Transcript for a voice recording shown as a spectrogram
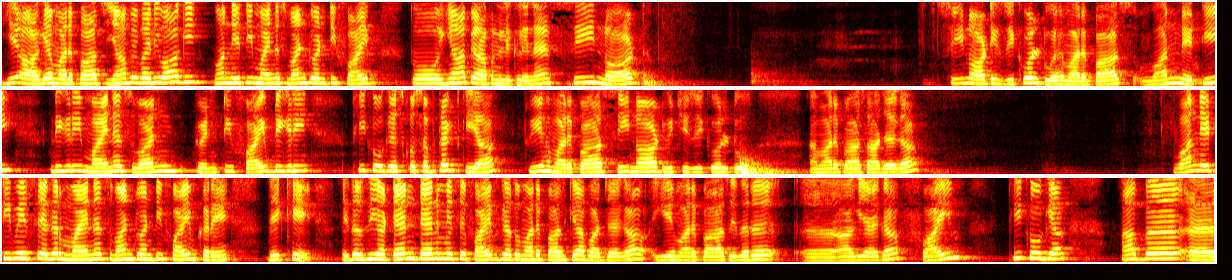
ये आ गया हमारे पास। यहाँ पे वैल्यू आ गई 180 eighty minus one twenty five तो यहाँ पे आपने लिख लेना है C not C not is equal to है हमारे पास 180 degree minus one twenty five degree ठीक हो गया, इसको सब्ट्रैक्ट किया तो ये हमारे पास C not which is equal to हमारे पास आ जाएगा। 180 में से अगर माइनस वन ट्वेंटी फाइव करें, देखें, इधर लिया 10 10 में से 5 गया तो हमारे पास क्या बच जाएगा? ये हमारे पास इधर आ जाएगा 5 ठीक हो गया। अब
